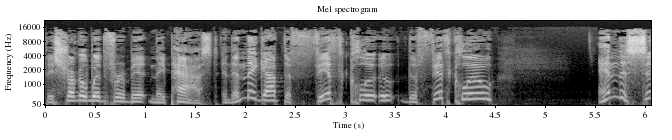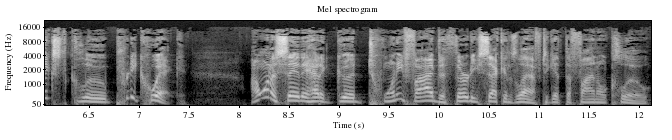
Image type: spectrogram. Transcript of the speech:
They struggled with for a bit and they passed. And then they got the fifth clue, the fifth clue and the sixth clue pretty quick. I want to say they had a good 25 to 30 seconds left to get the final clue,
